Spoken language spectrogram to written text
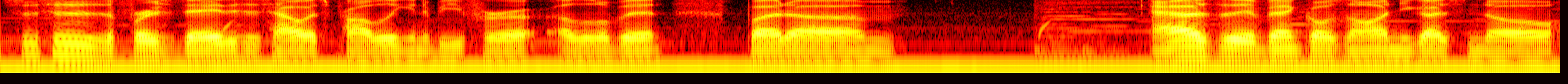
So this is the first day. This is how it's probably going to be for a, a little bit. But um, as the event goes on, you guys know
